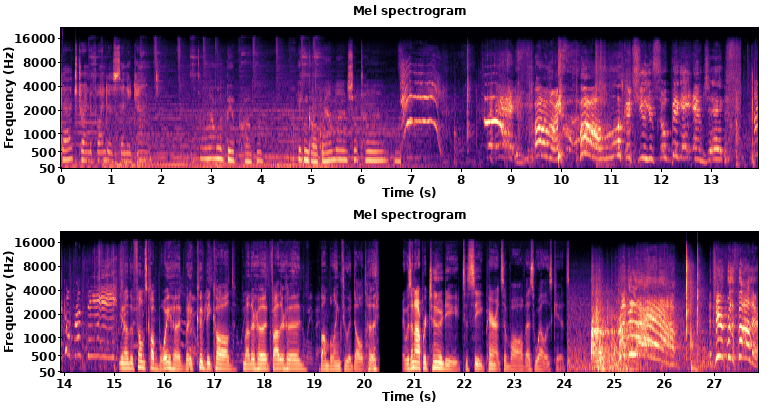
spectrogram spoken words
Dad's trying to find us and he can't? Oh, that won't be a problem. He can call Grandma and she'll tell him. Hey! Oh my! Oh, look at you! You're so big, AMJ. Michael Frosty! You know, the film's called Boyhood, but it could be called Motherhood, Fatherhood, Bumbling Through Adulthood. It was an opportunity to see parents evolve as well as kids. Rumble Let's for the father!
